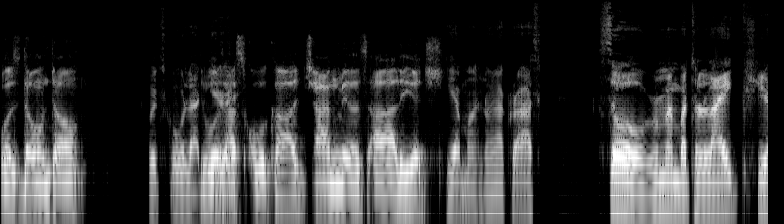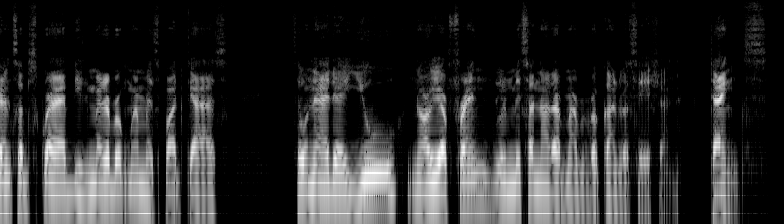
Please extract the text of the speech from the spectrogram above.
was downtown. Which school that It was a school called John Mills All Age. Yeah, man, on across. So remember to like, share, and subscribe these Meadowbrook Memories podcasts so neither you nor your friends will miss another memorable conversation. Thanks.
